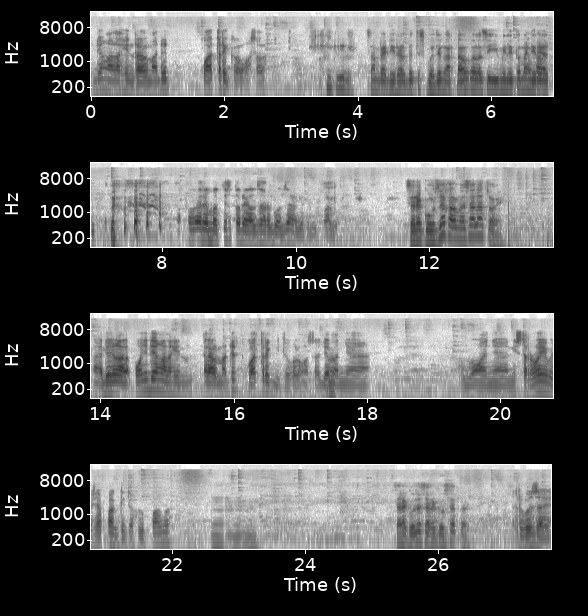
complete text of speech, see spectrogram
Dia ngalahin Real Madrid kuatrik kalau nggak salah. Anjir, sampai di Real Betis gue aja nggak tahu kalau si Milito main di Real Betis. Atau Real Betis atau Real Zaragoza gitu lupa gue. Zaragoza kalau nggak salah coy. Nah, dia pokoknya dia ngalahin Real Madrid quadrick gitu kalau nggak salah zamannya omongannya Nistelrooy apa siapa gitu lupa gue. Hmm. Zaragoza, Zaragoza tuh. Zaragoza ya.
